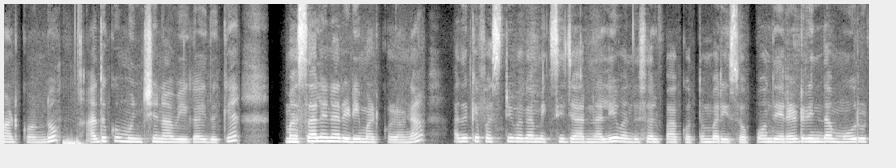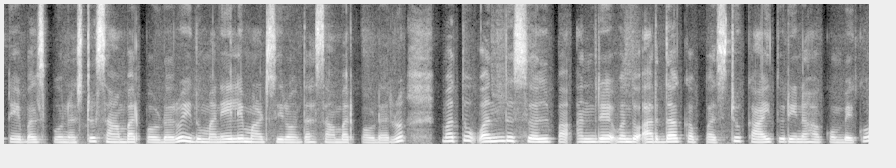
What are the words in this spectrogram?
ಮಾಡಿಕೊಂಡು ಅದಕ್ಕೂ ಮುಂಚೆ ನಾವೀಗ ಇದಕ್ಕೆ ಮಸಾಲೆನ ರೆಡಿ ಮಾಡ್ಕೊಳ್ಳೋಣ. ಅದಕ್ಕೆ ಫಸ್ಟ್ ಇವಾಗ ಮಿಕ್ಸಿ ಜಾರ್ನಲ್ಲಿ ಒಂದು ಸ್ವಲ್ಪ ಕೊತ್ತಂಬರಿ ಸೊಪ್ಪು, ಒಂದು ಎರಡರಿಂದ ಮೂರು ಟೇಬಲ್ ಸ್ಪೂನಷ್ಟು ಸಾಂಬಾರು ಪೌಡರು ಇದು ಮನೆಯಲ್ಲೇ ಮಾಡಿಸಿರುವಂತಹ ಸಾಂಬಾರು ಪೌಡರು ಮತ್ತು ಒಂದು ಸ್ವಲ್ಪ ಅಂದರೆ ಒಂದು ಅರ್ಧ ಕಪ್ಪಷ್ಟು ಕಾಯಿ ತುರಿನ ಹಾಕ್ಕೊಬೇಕು.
